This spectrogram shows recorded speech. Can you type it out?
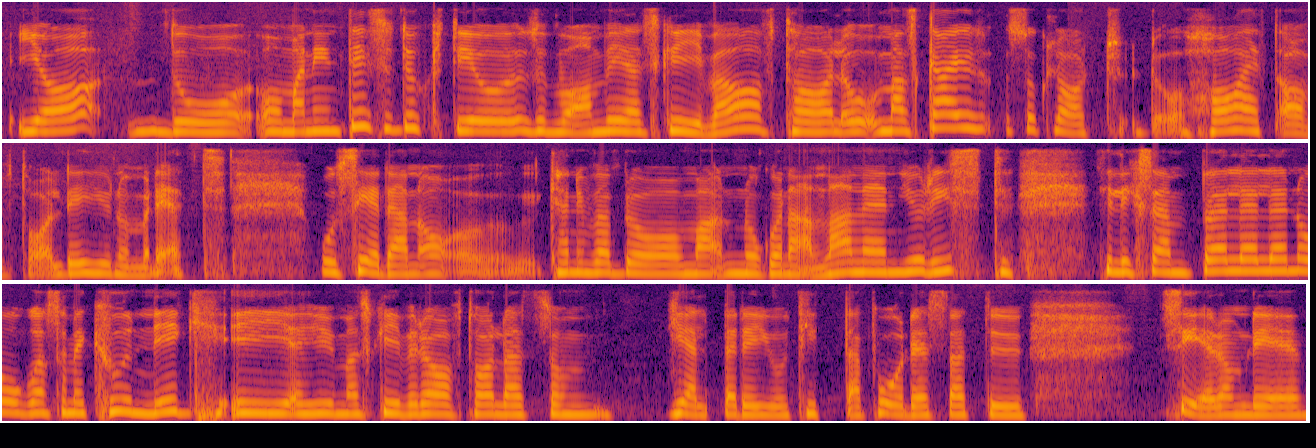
Ja, då, om man inte är så duktig och så van vid att skriva avtal och man ska ju såklart ha ett avtal, det är ju nummer ett. Och sedan kan det vara bra om någon annan, en jurist till exempel eller någon som är kunnig i hur man skriver avtal, att som hjälper dig att titta på det så att du ser om det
